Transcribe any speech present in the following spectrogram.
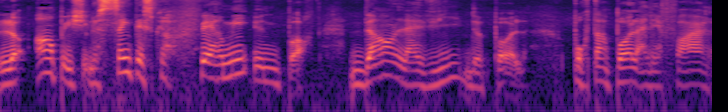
l'a empêché. Le Saint-Esprit a fermé une porte dans la vie de Paul. Pourtant, Paul allait faire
